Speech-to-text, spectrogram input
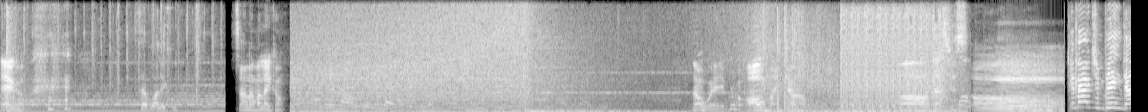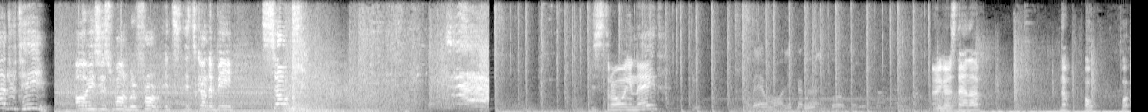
There you go. Assalamu alaikum. Salam alaikum. No way, bro. Oh my god. Oh, that's just. Oh. Imagine being the other team. Oh, he's just one. We're four. It's it's gonna be so. He's throwing a nade. Are you gonna stand up? No. Oh, what?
